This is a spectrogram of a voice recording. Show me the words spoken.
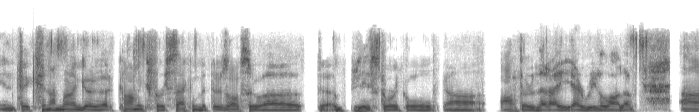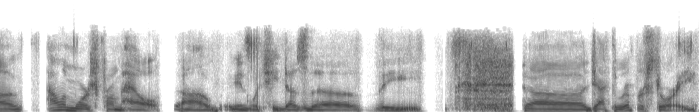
in fiction. I'm going to go to comics for a second, but there's also a, a historical uh, author that I, I, read a lot of, uh, Alan Moore's From Hell, uh, in which he does the the uh, Jack the Ripper story.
